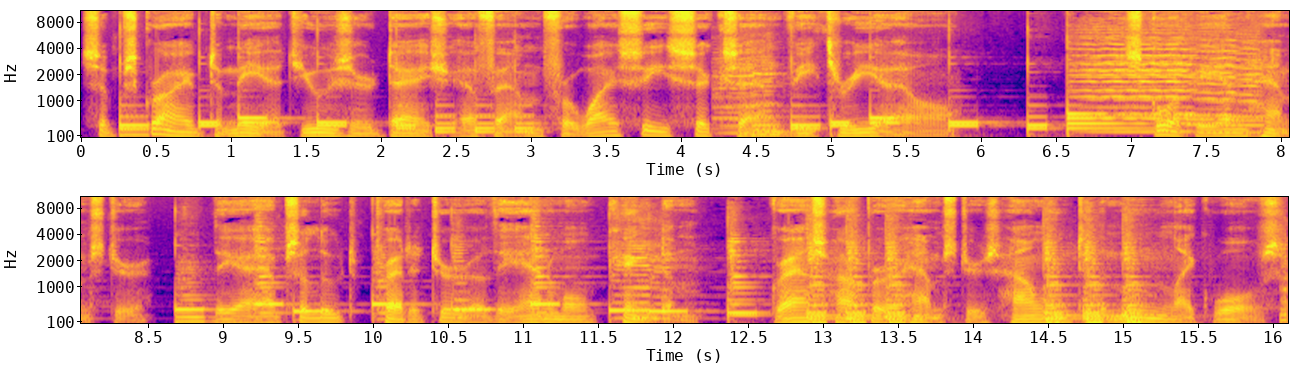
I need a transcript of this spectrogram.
Subscribe to me at user-fm for YC6NV3L. Scorpion hamster, the absolute predator of the animal kingdom. Grasshopper hamsters howling to the moon like wolves. To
